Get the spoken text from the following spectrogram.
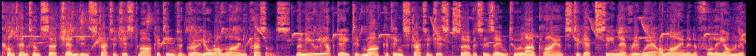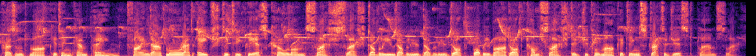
content and search engine strategist marketing to grow your online presence. The newly updated marketing strategist services aim to allow clients to get seen everywhere online in a fully omnipresent marketing campaign. Find out more at https colon slash slash www.bobbybarr.com slash digital marketing strategist plan slash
